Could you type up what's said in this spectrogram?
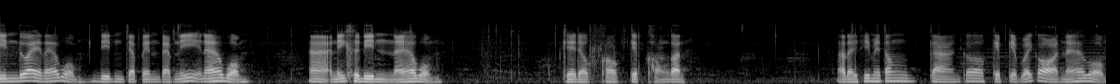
ดินด้วยนะครับผม ดินจะเป็นแบบนี้นะครับผมอ่าอันนี้คือดินนะครับผมโอเคเดี๋ยวขอเก็บของก่อน อะไรที่ไม่ต้องการก็เก็บเก็บไว้ก่อนนะครับผม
